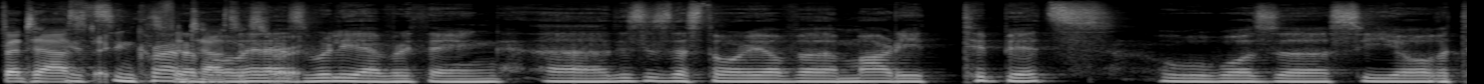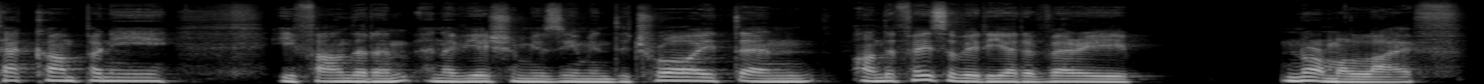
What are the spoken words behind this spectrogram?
Fantastic. It's incredible. Fantastic it has really everything. Uh, this is the story of uh, Marty Tibbitts, who was a CEO of a tech company. He founded an, an aviation museum in Detroit, and on the face of it, he had a very normal life.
